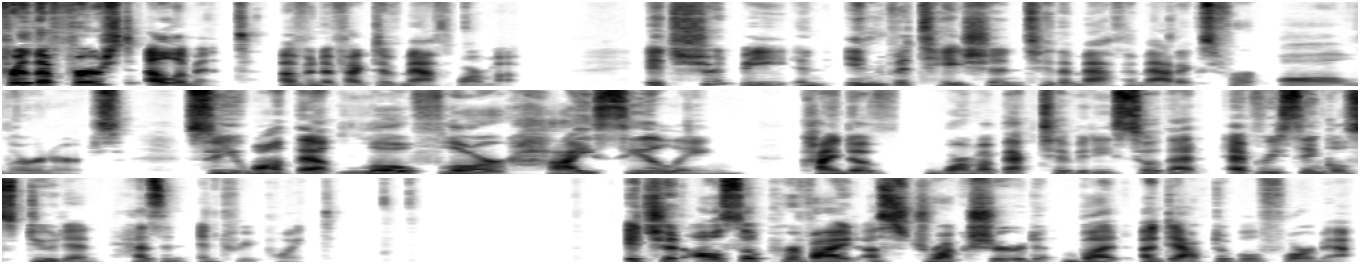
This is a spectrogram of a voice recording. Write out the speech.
for the first element of an effective math warm up, it should be an invitation to the mathematics for all learners. So you want that low floor, high ceiling kind of warm up activity so that every single student has an entry point. It should also provide a structured but adaptable format.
